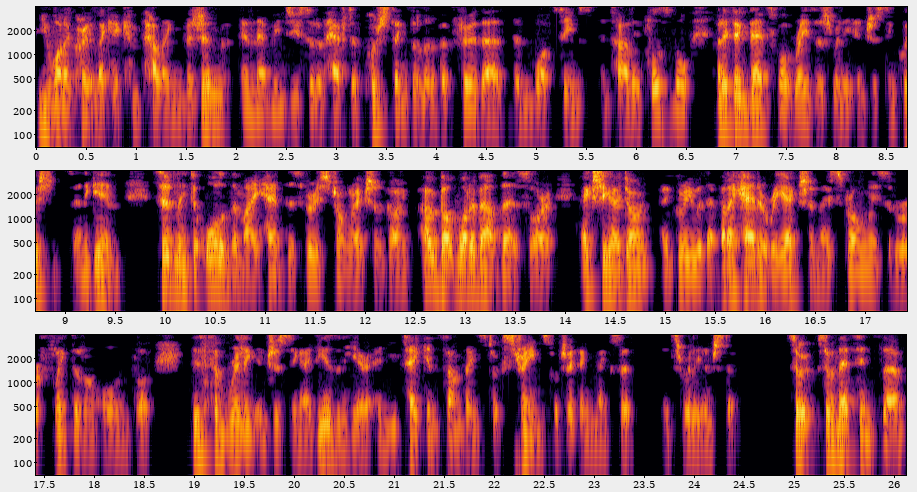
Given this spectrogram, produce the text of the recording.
you want to create like a compelling vision. And that means you sort of have to push things a little bit further than what seems entirely plausible. But I think that's what raises really interesting questions. And again, certainly to all of them, I had this very strong reaction of going, Oh, but what about this? Or actually, I don't agree with that. But I had a reaction. I strongly sort of reflected on all and thought, there's some really interesting ideas in here, and you've taken some things to extremes, which I think makes it it's really interesting. So, so in that sense, the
